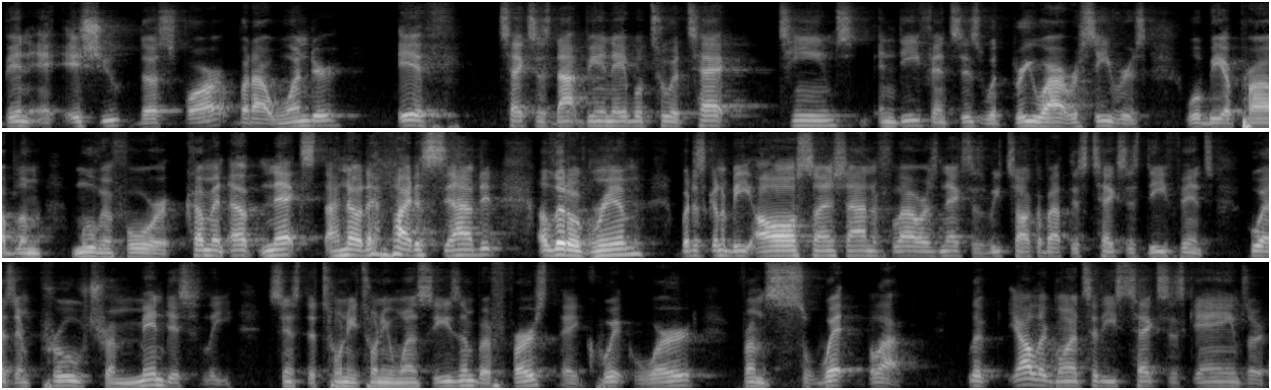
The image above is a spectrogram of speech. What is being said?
been an issue thus far, but I wonder if Texas not being able to attack teams and defenses with three wide receivers will be a problem moving forward. Coming up next, I know that might have sounded a little grim, but it's going to be all sunshine and flowers next as we talk about this Texas defense who has improved tremendously since the 2021 season. But first, a quick word from Sweat Block. Look, y'all are going to these Texas games or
